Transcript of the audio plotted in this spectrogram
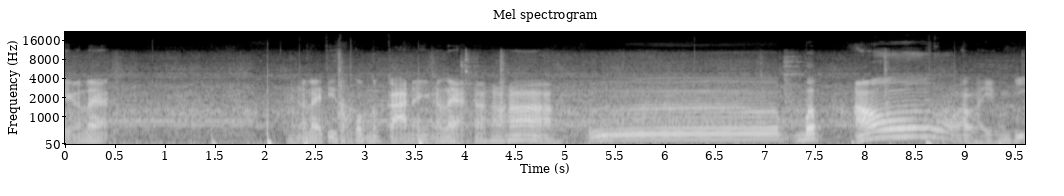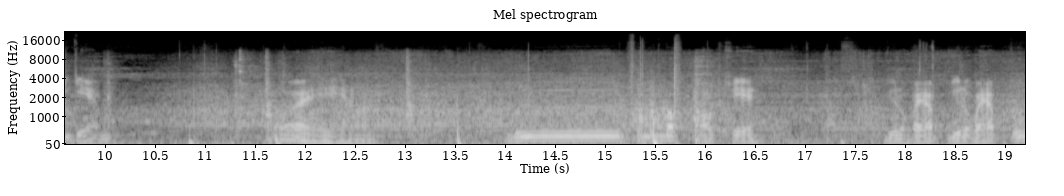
อย่างนั้นแหละอย่างนั้นแหละที่สังคมต้องการอะอย่างนั้นแหละฮ่าฮ่าฮ่าปึ๊บบึ๊บเอาอะไรของพี่แกมเนี่ยโอ้ยนอนบึ๊บบึ๊บโอเคยืดออกไปครับยืดออกไปครับปึ๊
